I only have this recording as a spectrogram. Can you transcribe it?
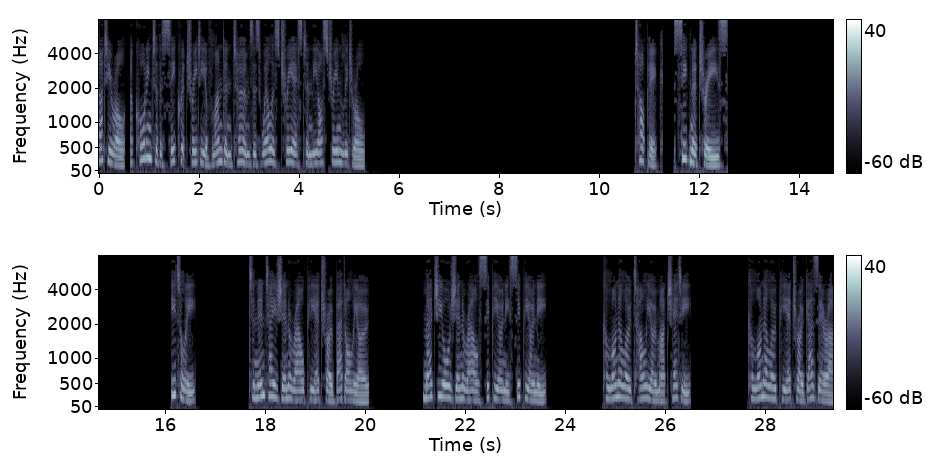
Südtirol, according to the secret Treaty of London terms as well as Trieste and the Austrian littoral. Topic: Signatories Italy Tenente Generale Pietro Badoglio Maggiore Generale Scipione Scipioni Colonnello Tullio Marchetti Colonnello Pietro Gazzera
